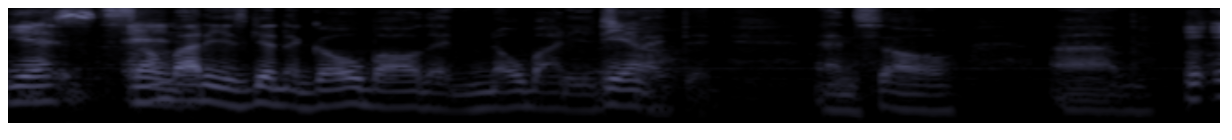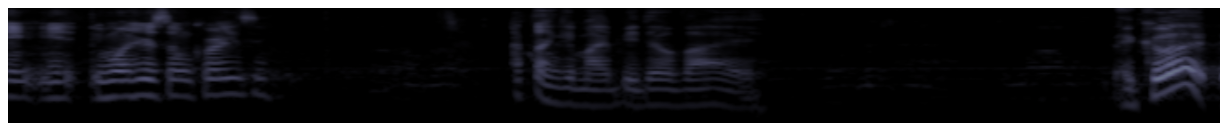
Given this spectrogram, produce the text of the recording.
yes. and- Somebody is getting a gold ball that nobody Yeah. expected. And so, um, And- and- and you want to hear something crazy? I think it might be Del Valle. they could.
